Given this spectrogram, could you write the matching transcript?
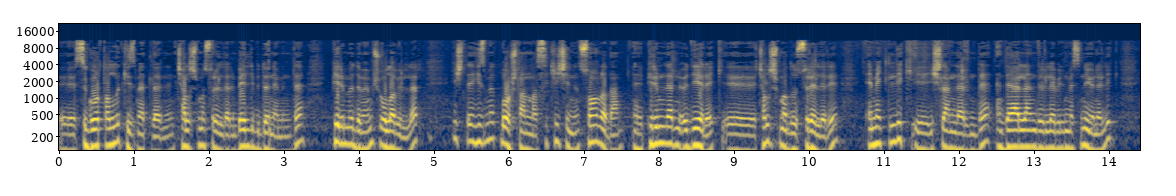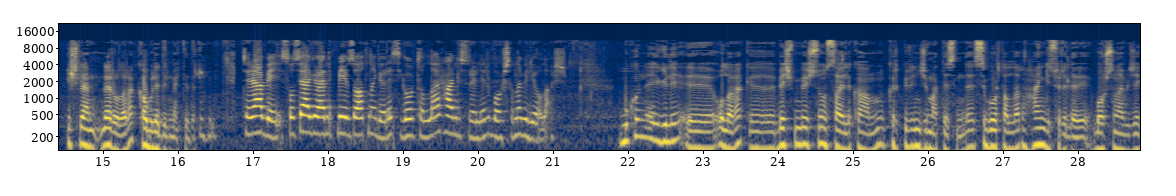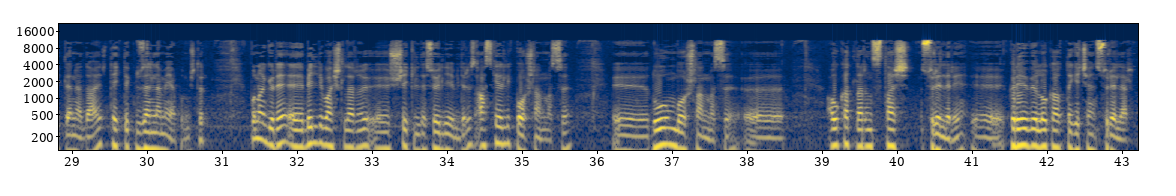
e, sigortalılık hizmetlerinin, çalışma sürelerinin belli bir döneminde prim ödememiş olabilirler. İşte hizmet borçlanması kişinin sonradan e, primlerini ödeyerek e, çalışmadığı süreleri emeklilik e, işlemlerinde değerlendirilebilmesine yönelik işlemler olarak kabul edilmektedir. Celal Bey, sosyal güvenlik mevzuatına göre sigortalılar hangi süreleri borçlanabiliyorlar? Bu konuyla ilgili e, olarak e, 5510 sayılı kanunun 41. maddesinde sigortalıların hangi süreleri borçlanabileceklerine dair tek tek düzenleme yapılmıştır. Buna göre e, belli başlıkları e, şu şekilde söyleyebiliriz. Askerlik borçlanması, e, doğum borçlanması, e, avukatların staj süreleri, e, grev ve lockout'ta geçen süreler,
